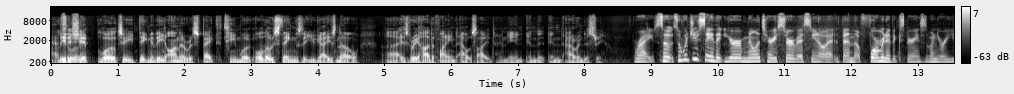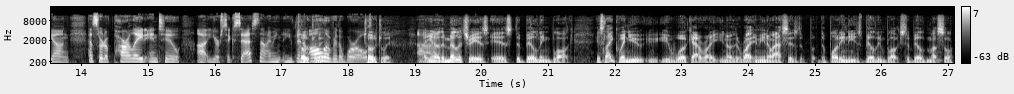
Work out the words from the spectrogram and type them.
Absolutely. Leadership, loyalty, dignity, honor, respect, teamwork, all those things that you guys know uh, is very hard to find outside in the, in, the, in our industry. Right. So, so would you say that your military service, you know, uh, then the formative experiences when you were young, has sort of parlayed into uh, your success? Now, I mean, you've been all over the world. Totally. Uh, you know, the military is is the building block. It's like when you you you work out, right? You know, the right amino acids. The the body needs building blocks to build muscle.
